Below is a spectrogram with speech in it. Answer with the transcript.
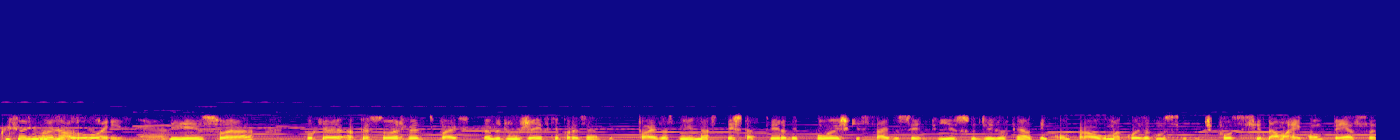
Quais são os meus valores? É. Isso, é. Porque a pessoa às vezes vai ficando de um jeito que, por exemplo, faz assim, na sexta-feira, depois que sai do serviço, diz assim, ela tem que comprar alguma coisa como se fosse se dar uma recompensa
